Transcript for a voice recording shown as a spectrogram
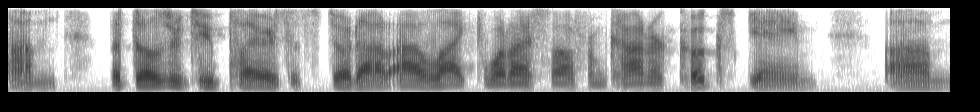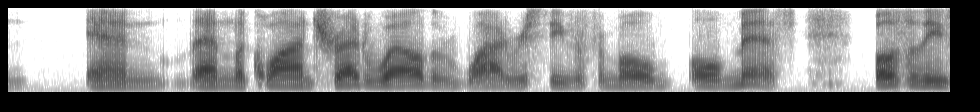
Um, but those are two players that stood out. I liked what I saw from Connor Cook's game. Um, and and Laquan Treadwell, the wide receiver from Ole, Ole Miss. Both of these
